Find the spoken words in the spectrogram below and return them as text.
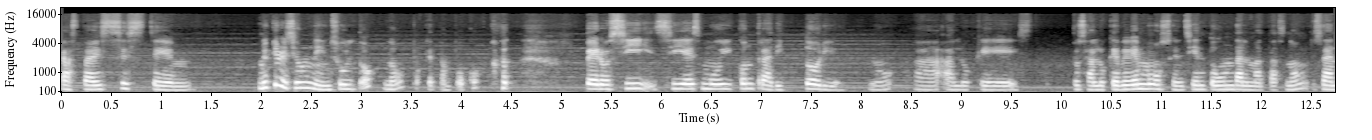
hasta es este, no quiero decir un insulto, ¿no? Porque tampoco, pero sí, sí es muy contradictorio, ¿no? A, lo que pues a lo que vemos en 101 Dálmatas, ¿no? O sea,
